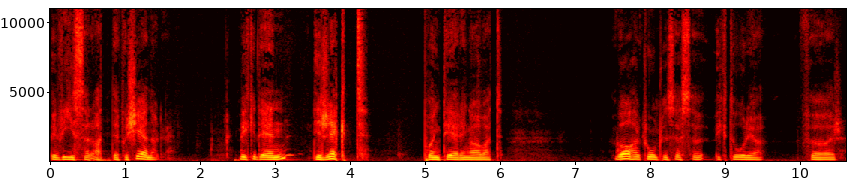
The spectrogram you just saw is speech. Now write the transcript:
bevisar att det förtjänar det. Vilket är en direkt poängtering av att vad har kronprinsessa Victoria för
